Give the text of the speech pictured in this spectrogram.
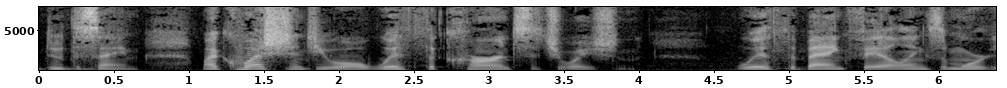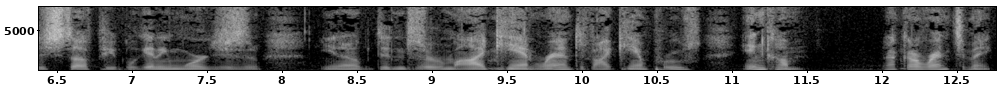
do the same. My question to you all with the current situation, with the bank failings, the mortgage stuff, people getting mortgages, you know, didn't deserve them. I can't rent if I can't prove income. Not going to rent to me.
